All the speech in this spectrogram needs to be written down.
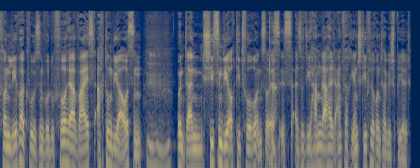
von Leverkusen, wo du vorher weißt, Achtung, die Außen. Mhm. Und dann schießen die auch die Tore und so. Es ist, also die haben da halt einfach ihren Stiefel runtergespielt.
